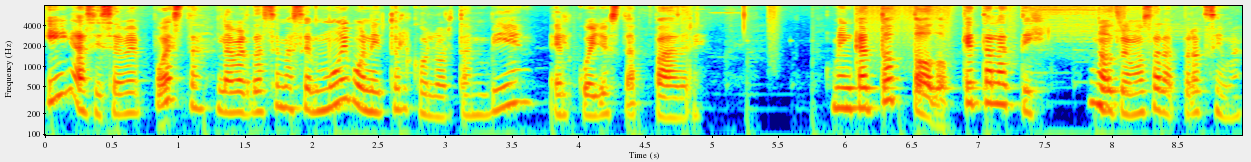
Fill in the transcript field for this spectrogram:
Y así se ve puesta. La verdad se me hace muy bonito el color también. El cuello está padre. Me encantó todo. ¿Qué tal a ti? Nos vemos a la próxima.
